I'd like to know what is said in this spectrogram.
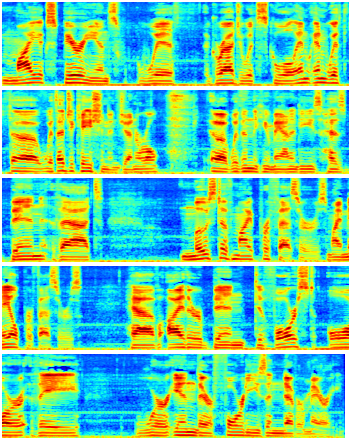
my experience with graduate school and, and with uh, with education in general uh, within the humanities has been that most of my professors, my male professors, have either been divorced or they were in their 40s and never married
